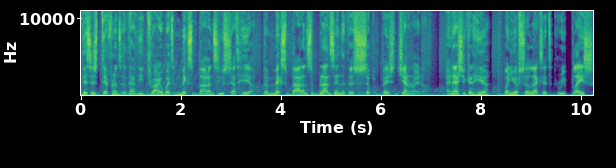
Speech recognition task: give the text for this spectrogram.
This is different than the dry-wet mix balance you set here. The mix balance blends in the sub-bass generator. And as you can hear, when you have selected replace,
